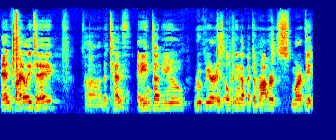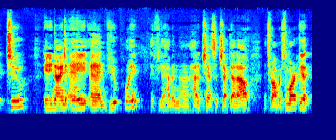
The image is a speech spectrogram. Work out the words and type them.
And finally today, uh, the 10th, A&W Root Beer is opening up at the Roberts Market 2, 89A and Viewpoint if you haven't uh, had a chance to check that out, it's Roberts Market.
